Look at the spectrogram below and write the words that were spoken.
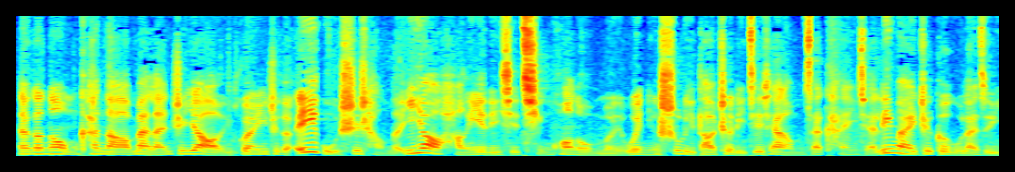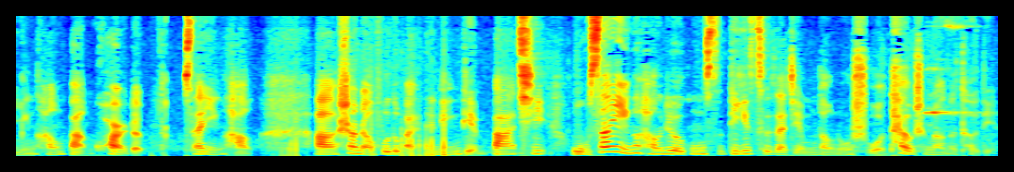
那刚刚我们看到麦兰制药关于这个 A 股市场的医药行业的一些情况呢，我们为您梳理到这里。接下来我们再看一下另外一只个股，来自于银行板块的五三银行，啊，上涨幅度百分之零点八七。五三银行这个公司第一次在节目当中说，它有什么样的特点？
